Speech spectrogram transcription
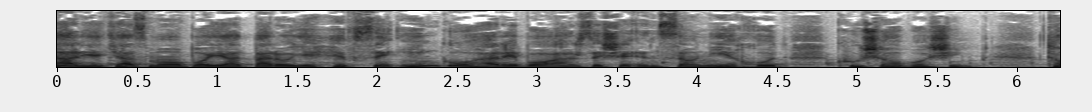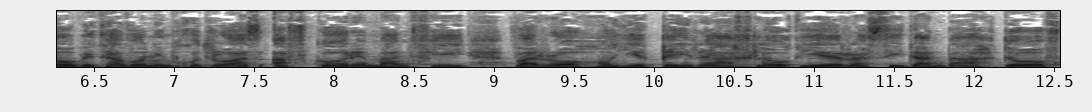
هر یک از ما باید برای حفظ این گوهر با ارزش انسانی خود کوشا باشیم تا بتوانیم خود را از افکار منفی و راه های غیر اخلاقی رسیدن به اهداف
